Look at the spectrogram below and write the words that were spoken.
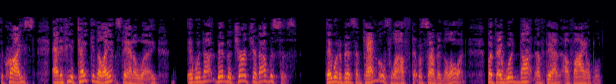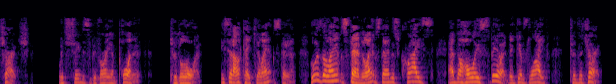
to Christ and if he had taken the lampstand away, it would not have been the church of Ephesus. There would have been some candles left that were serving the Lord, but they would not have been a viable church, which seems to be very important to the Lord. He said, I'll take your lampstand. Who is the lampstand? The lampstand is Christ and the Holy Spirit that gives life to the church.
